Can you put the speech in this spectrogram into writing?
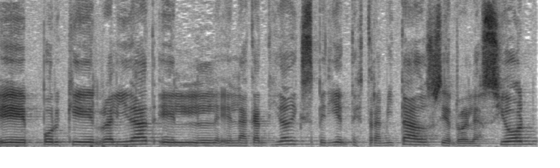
Eh, porque en realidad la cantidad de expedientes tramitados y en relación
